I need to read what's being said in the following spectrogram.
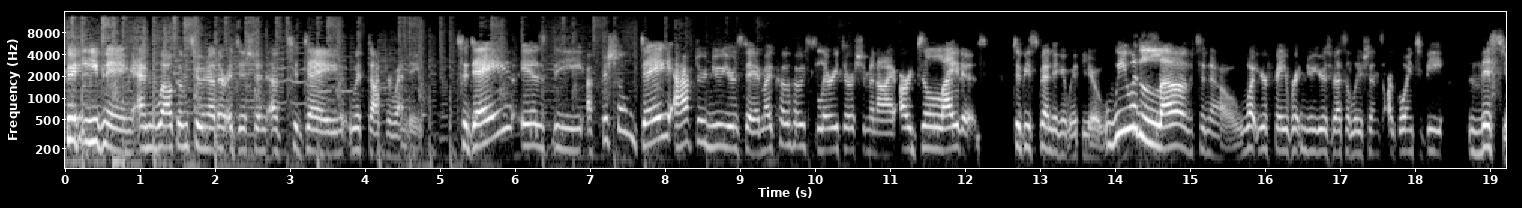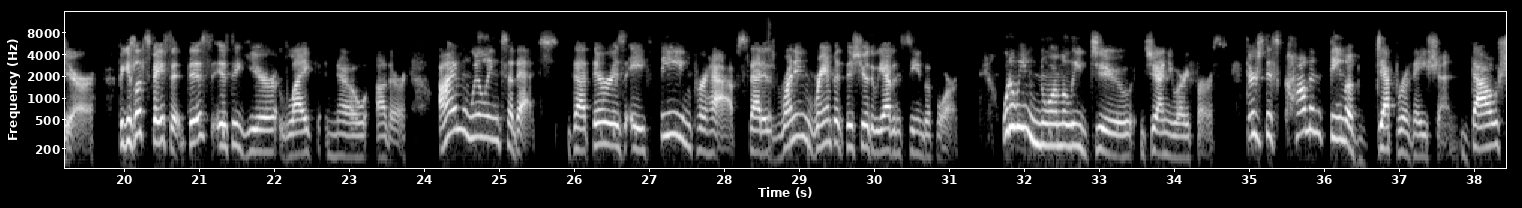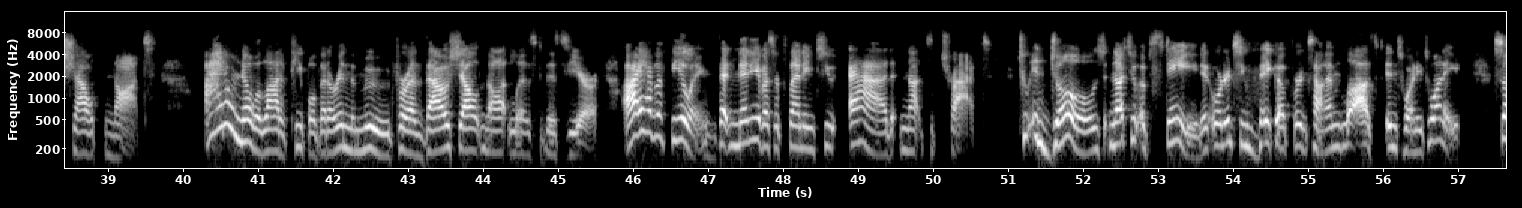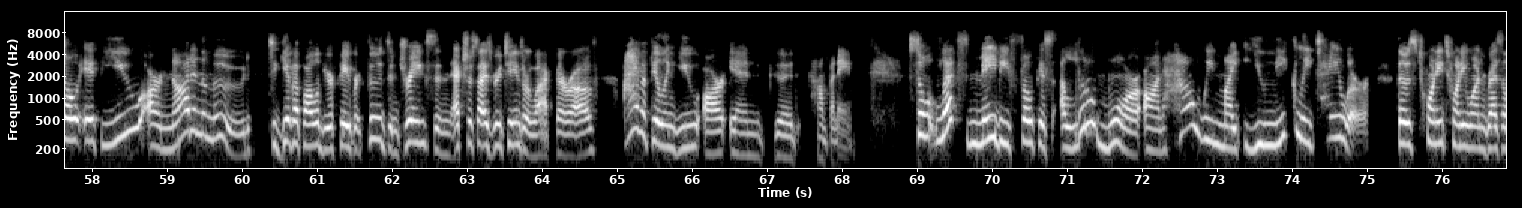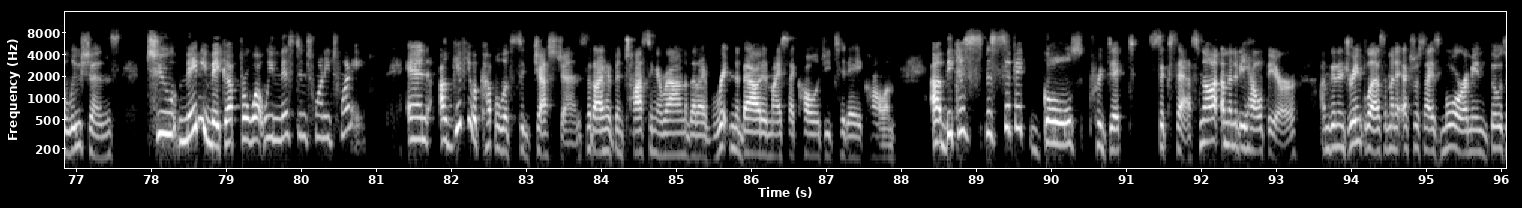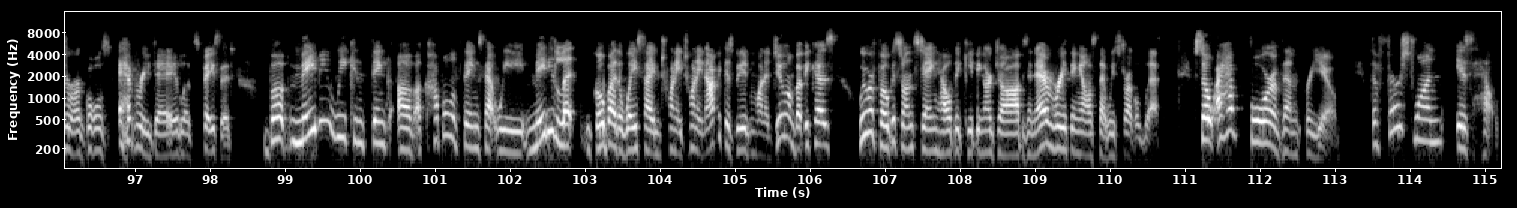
Good evening, and welcome to another edition of Today with Dr. Wendy. Today is the official day after New Year's Day, and my co host Larry Dersham and I are delighted to be spending it with you. We would love to know what your favorite New Year's resolutions are going to be this year. Because let's face it, this is a year like no other. I'm willing to bet that there is a theme, perhaps, that is running rampant this year that we haven't seen before. What do we normally do January 1st? There's this common theme of deprivation thou shalt not. I don't know a lot of people that are in the mood for a thou shalt not list this year. I have a feeling that many of us are planning to add, not subtract to indulge, not to abstain, in order to make up for time lost in 2020. So if you are not in the mood to give up all of your favorite foods and drinks and exercise routines or lack thereof, I have a feeling you are in good company. So let's maybe focus a little more on how we might uniquely tailor those 2021 resolutions to maybe make up for what we missed in 2020. And I'll give you a couple of suggestions that I have been tossing around and that I've written about in my Psychology Today column. Uh, because specific goals predict success, not I'm going to be healthier, I'm going to drink less, I'm going to exercise more. I mean, those are our goals every day, let's face it. But maybe we can think of a couple of things that we maybe let go by the wayside in 2020, not because we didn't want to do them, but because we were focused on staying healthy, keeping our jobs, and everything else that we struggled with. So I have four of them for you. The first one is health,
